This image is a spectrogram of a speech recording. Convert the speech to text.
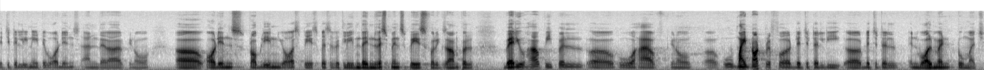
digitally native audience and there are, you know, audience probably in your space, specifically in the investment space, for example, where you have people uh, who have, you know, uh, who might not prefer digitally, uh, digital involvement too much.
